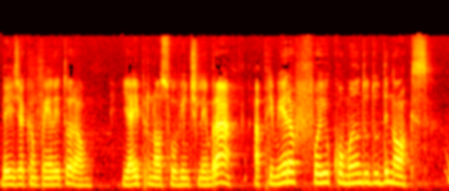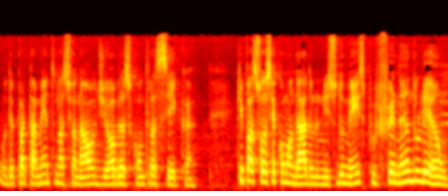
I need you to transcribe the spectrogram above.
desde a campanha eleitoral. E aí, para o nosso ouvinte lembrar, a primeira foi o comando do DENOX, o Departamento Nacional de Obras contra a Seca, que passou a ser comandado no início do mês por Fernando Leão,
